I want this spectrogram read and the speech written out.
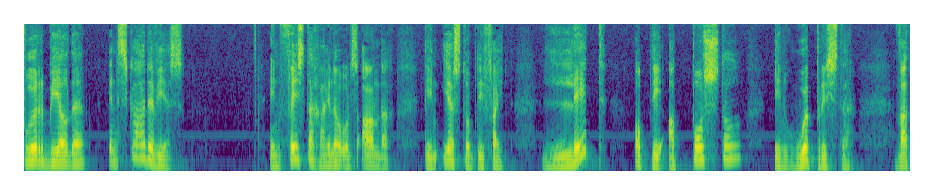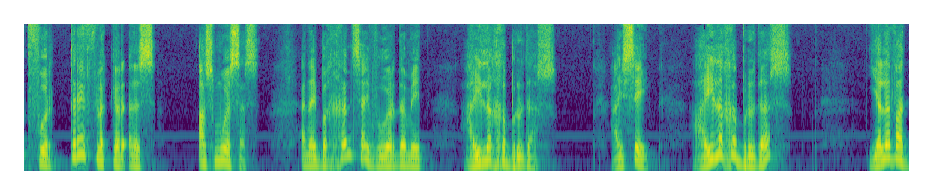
voorbeelde en skaduwees. En vestig hy nou ons aandag ten eerste op die feit: let op die apostel en hoëpriester wat voortreffliker is as Moses. En hy begin sy woorde met heilige broeders. Hy sê: Heilige broeders, julle wat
